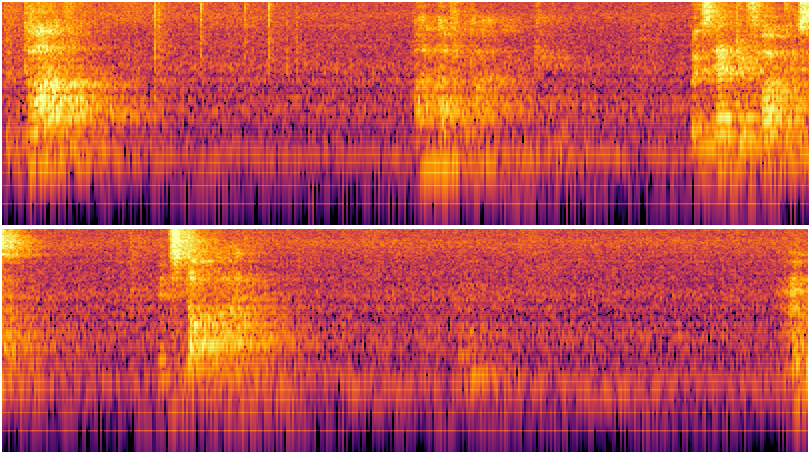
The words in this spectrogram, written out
The tithe? I love tithing and giving. But is that your focus? Then stop tithing. Hmm?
